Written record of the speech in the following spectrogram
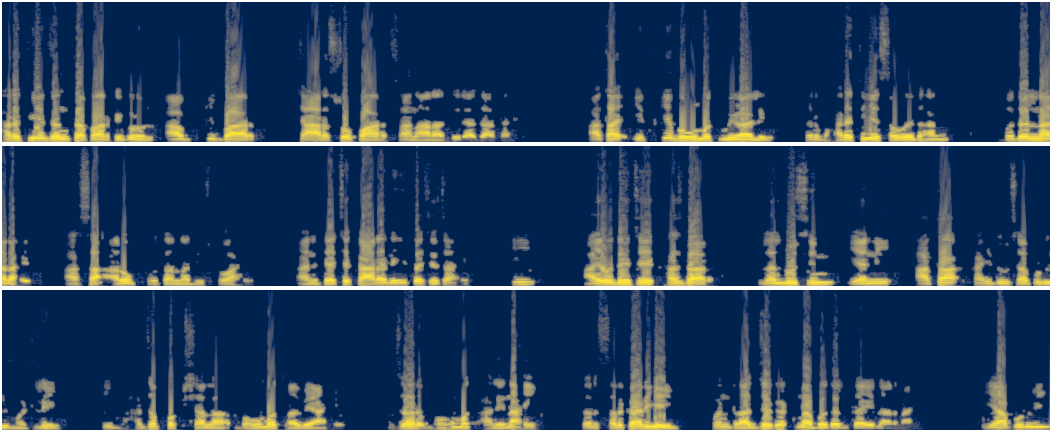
भारतीय जनता पार्टीकडून अब की बार चार सो पारचा नारा दिला जात आहे. आता इतके बहुमत मिळाले तर भारतीय संविधान बदलणार आहेत असा आरोप होताना दिसतो आहे. आणि त्याचे कारणही तसेच आहे की अयोध्येचे खासदार लल्लू सिंग यांनी आता काही दिवसापूर्वी म्हटले की भाजप पक्षाला बहुमत हवे आहे. जर बहुमत आले नाही तर सरकार येईल पण राज्यघटना बदलता येणार नाही. यापूर्वी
